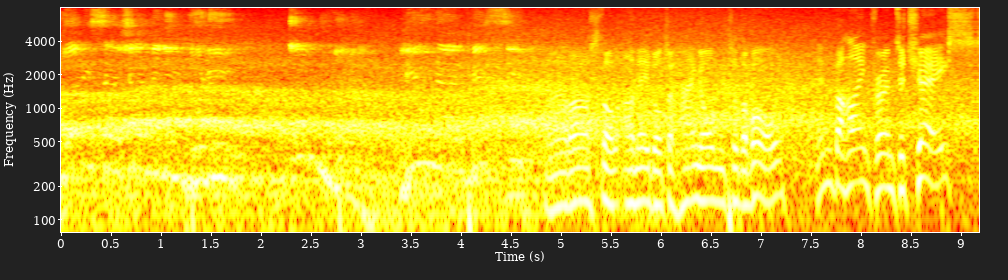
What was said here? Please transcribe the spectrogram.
Paris Saint-Germain'in golü 10 numara. Lionel Messi. Well, Arsenal unable to hang on to the ball. In behind for him to chase.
